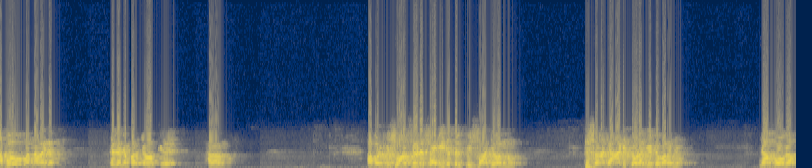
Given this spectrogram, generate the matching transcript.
അപ്പോ വന്നവരും എല്ലാവരും പറഞ്ഞു ഓക്കെ ആന്നു അപ്പോൾ വിശ്വാസിയുടെ ശരീരത്തിൽ പിശാജ് വന്നു. പിശാജ് ആടി തുടങ്ങിയിട്ട് പറഞ്ഞു ഞാൻ പോകാം.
